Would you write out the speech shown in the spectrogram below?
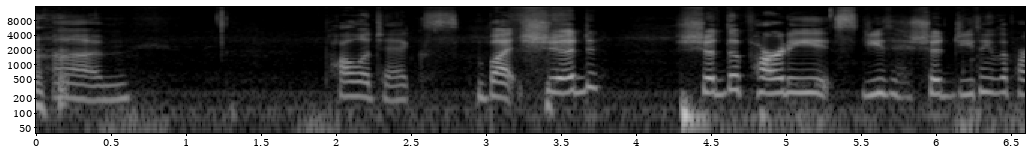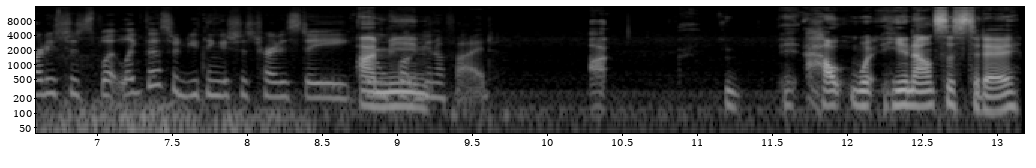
um, politics. But should should the party do you th- should do you think the party should split like this, or do you think it should try to stay I mean- unified? How wh- he announced this today?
